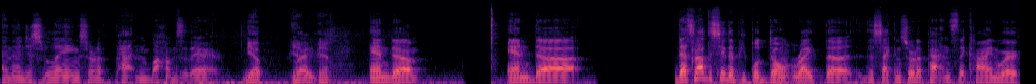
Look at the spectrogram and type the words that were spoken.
and then just laying sort of patent bombs there Yep. yep right? Yep. And um, and uh, that's not to say that people don't write the the second sort of patents, the kind where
